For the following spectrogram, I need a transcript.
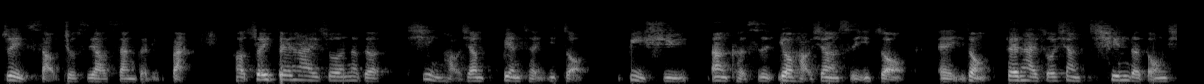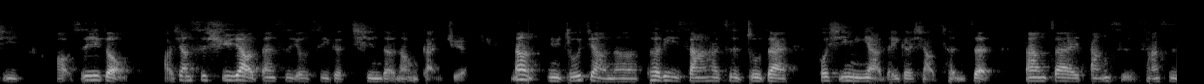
最少就是要三个礼拜。好，所以对他来说，那个性好像变成一种必须，那可是又好像是一种，诶，一种对他来说像亲的东西，好，是一种好像是需要，但是又是一个亲的那种感觉。那女主角呢，特丽莎，她是住在波西米亚的一个小城镇。那在当时，她是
